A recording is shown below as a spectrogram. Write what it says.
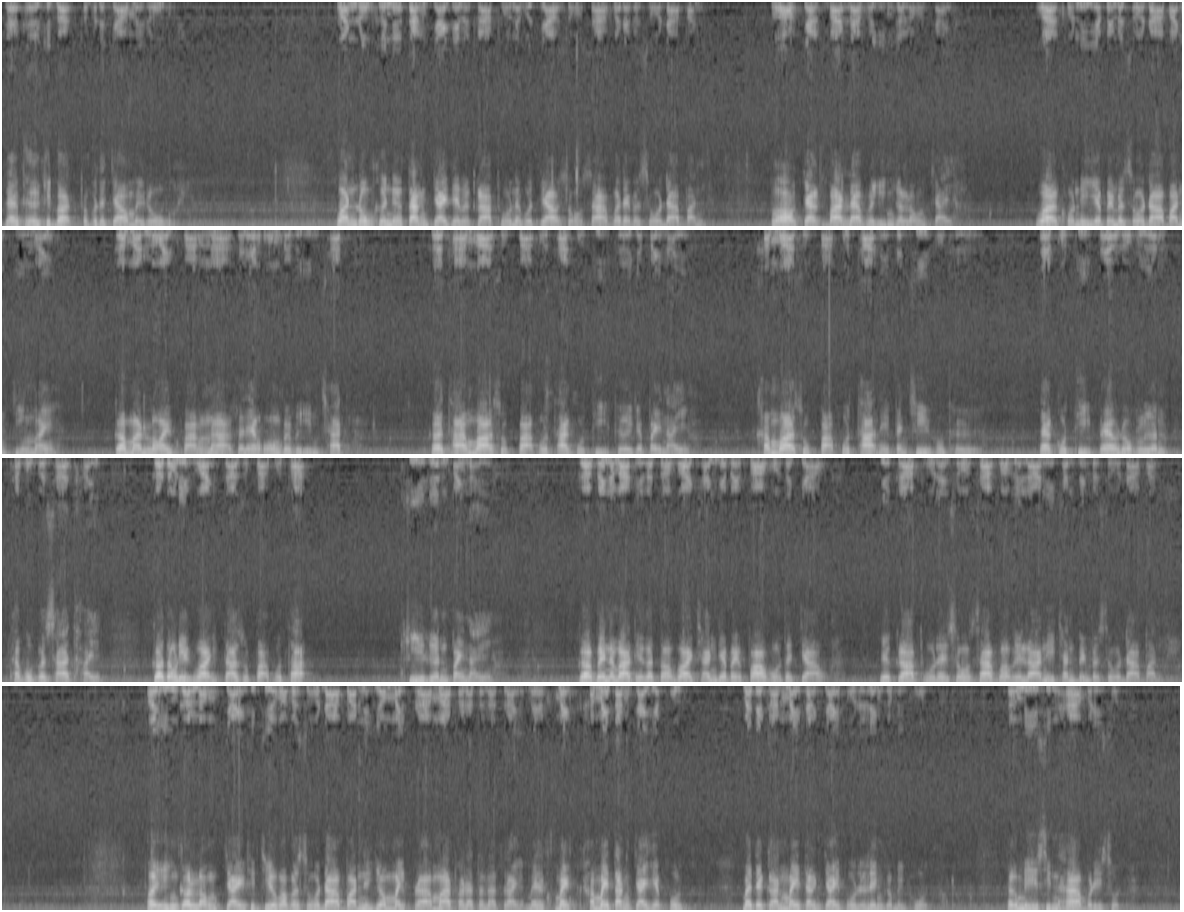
แต่เธอคิดว่าพระพุทธเจ้าไม่รู้ วันรุ่งขึ้นยังตั้งใจจะไปกราบทูลให้พระพุทธเจ้าทรงทราบว่าได้พระโสดาบันพอออกจากบ้านแล้วพระอินทร์ก็ลงใจ ว่าคนนี้จะเป็นพระโสดาบันจริงไหม ก็มาลอยขวางหน้า แสดงองค์เป็นพระอินทร์ชัด ก็ถามว่าสุปปพุทธกุติเธอจะไปไหนคำว่าสุปปพุทธะนี่เป็นชื่อของเธอ แต่กุติแปลโรคเรือน ถ้าพูดภาษาไทย ก็ต้องเรียกว่าอิตาสุปปพุทธะขี้เรือนไปไหน ก็เป็นนว่าเธอก็ตอบว่าฉันจะไปเฝ้าพระพุทธเจ้าจะกราบทูลให้ทรงทราบว่าเวลานี้ฉันเป็นพระโสดาบัน พระอินทร์ก็ลองใจขึ้นเชื่อว่าพระโสดาบันนี่ย่อมไม่ปรามาสพระรัตนตรัยไม่ไม่ไม่ตั้งใจจะพูดแม้แต่การไม่ตั้งใจพูดเล่นก็ไม่พูดแล้วก็มีศีลห้าบริสุทธิ์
